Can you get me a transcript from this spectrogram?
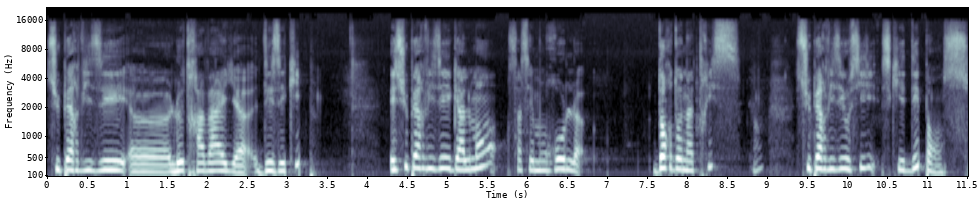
Superviser le travail des équipes et superviser également, ça c'est mon rôle d'ordonnatrice, superviser aussi ce qui est dépenses.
